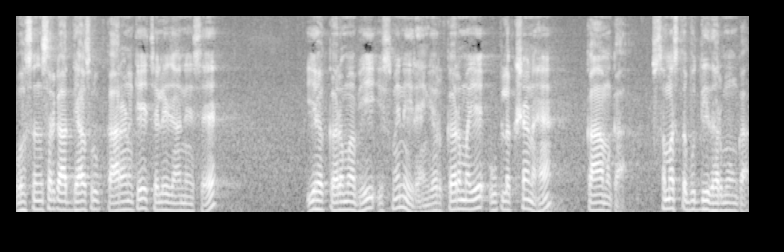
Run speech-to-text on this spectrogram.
वह संसर्गाध्यास रूप कारण के चले जाने से यह कर्म भी इसमें नहीं रहेंगे। और कर्म ये उपलक्षण है काम का, समस्त बुद्धि धर्मों का।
